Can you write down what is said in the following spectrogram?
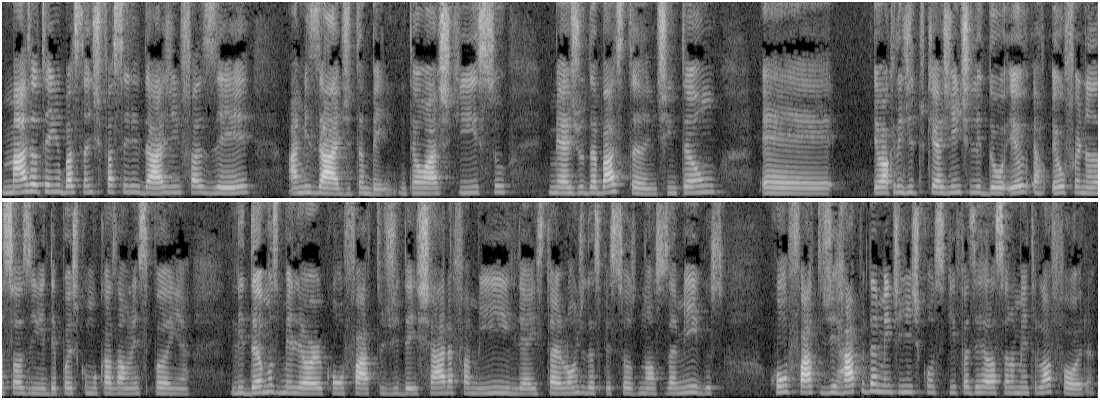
mas eu tenho bastante facilidade em fazer amizade também. Então eu acho que isso me ajuda bastante. Então, é, eu acredito que a gente lidou, eu, eu Fernanda sozinha, depois como casal na Espanha, lidamos melhor com o fato de deixar a família, estar longe das pessoas, dos nossos amigos, com o fato de rapidamente a gente conseguir fazer relacionamento lá fora.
